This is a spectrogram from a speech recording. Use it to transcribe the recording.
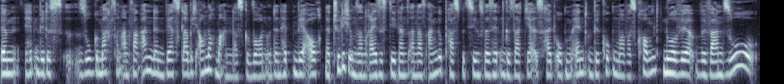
ähm, hätten wir das so gemacht von Anfang an, dann wäre es, glaube ich, auch nochmal anders geworden. Und dann hätten wir auch natürlich unseren Reisestil ganz anders angepasst, beziehungsweise hätten gesagt, ja, ist halt Open End und wir gucken mal, was kommt. Nur wir, wir waren so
